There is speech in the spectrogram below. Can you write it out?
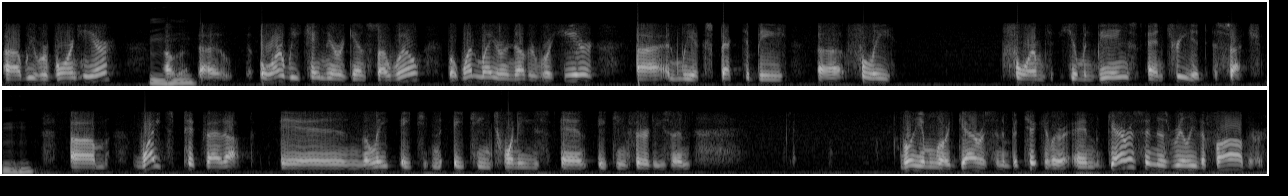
uh, we were born here, mm-hmm. uh, or we came here against our will, but one way or another we're here, and we expect to be fully formed human beings and treated as such. Mm-hmm. Um, whites picked that up in the late 18, 1820s and 1830s, and William Lloyd Garrison in particular. And Garrison is really the father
